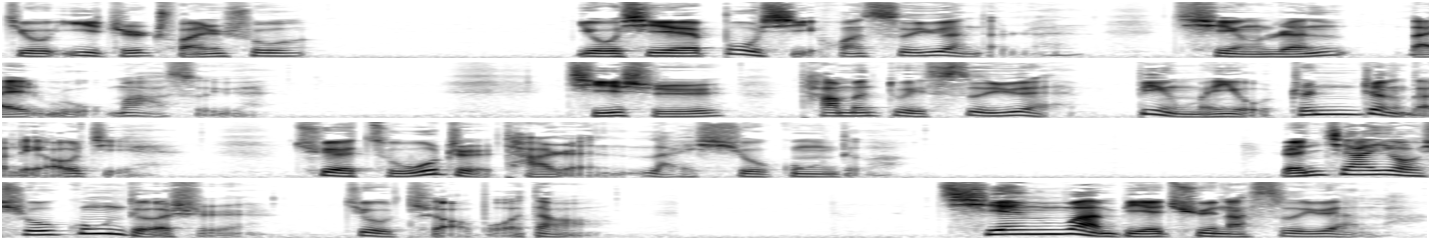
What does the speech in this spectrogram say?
就一直传说，有些不喜欢寺院的人请人来辱骂寺院。其实他们对寺院并没有真正的了解，却阻止他人来修功德。人家要修功德时，就挑拨道：“千万别去那寺院了，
